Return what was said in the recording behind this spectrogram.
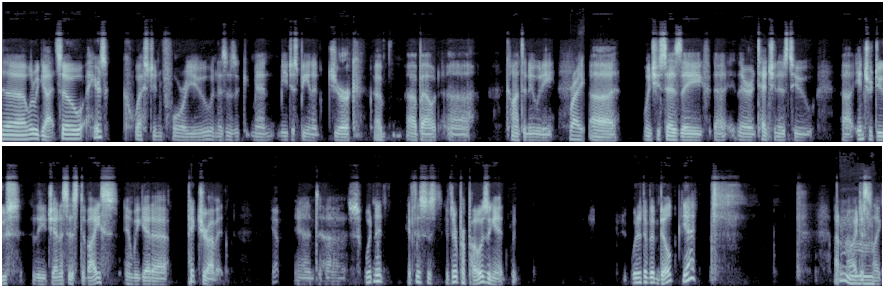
uh, what do we got? So here's a question for you, and this is a, man me just being a jerk about uh, continuity. Right. Uh, when she says they uh, their intention is to uh, introduce the Genesis device, and we get a picture of it. Yep. And uh, wouldn't it, if this is if they're proposing it, would would it have been built yet? I don't know. I just Hmm. like,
